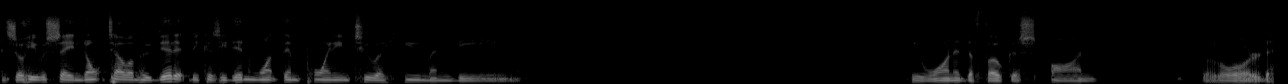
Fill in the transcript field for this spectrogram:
And so he was saying, Don't tell them who did it because he didn't want them pointing to a human being. He wanted to focus on the Lord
